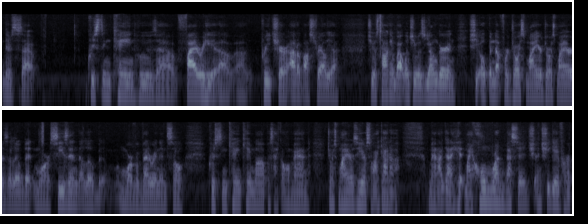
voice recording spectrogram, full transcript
there's uh, Christine Caine, who's a fiery uh, uh, preacher out of Australia. She was talking about when she was younger and she opened up for Joyce Meyer. Joyce Meyer is a little bit more seasoned, a little bit more of a veteran. And so Christine Caine came up. It's like, oh man, Joyce Meyer's here, so I gotta, man, I gotta hit my home run message. And she gave her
